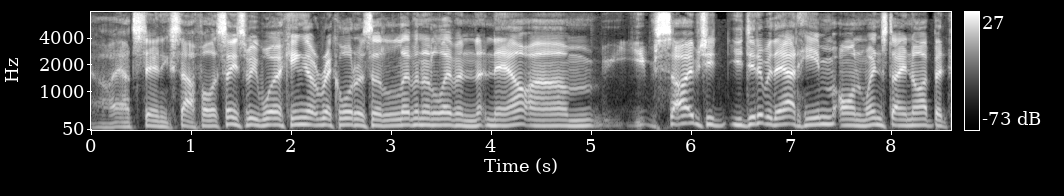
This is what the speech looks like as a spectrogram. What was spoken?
Oh, outstanding stuff. Well, it seems to be working. Record is at 11 and 11 now. Um, you, Sobes, you, you did it without him on Wednesday night, but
